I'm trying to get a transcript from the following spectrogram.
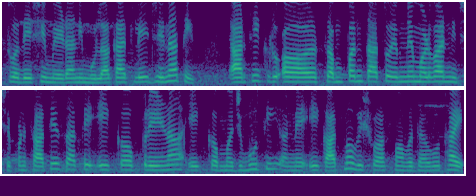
સ્વદેશી મેળાની મુલાકાત લે, જેનાથી આર્થિક સંપન્નતા તો એમને મળવાની જ છે, પણ સાથે સાથે એક પ્રેરણા, એક મજબૂતી અને એક આત્મવિશ્વાસમાં વધારો થાય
